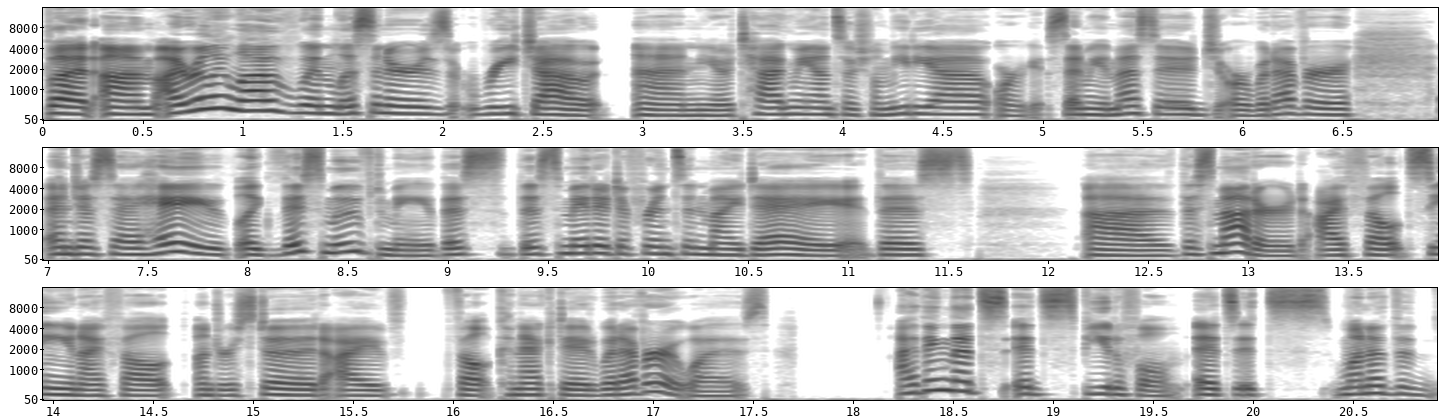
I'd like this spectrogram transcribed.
But um, I really love when listeners reach out and you know tag me on social media or send me a message or whatever, and just say, "Hey, like this moved me. This this made a difference in my day. This uh, this mattered. I felt seen. I felt understood. I felt connected. Whatever it was." I think that's it's beautiful. It's it's one of the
